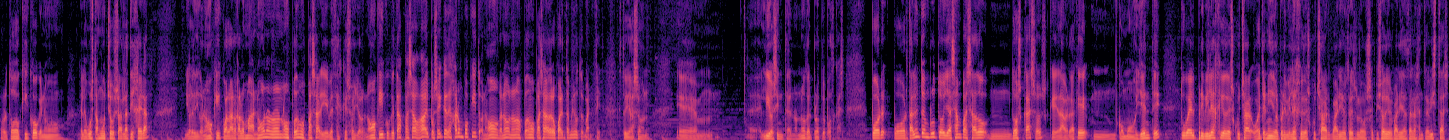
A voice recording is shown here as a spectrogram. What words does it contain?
sobre todo Kiko, que no que le gusta mucho usar la tijera Yo le digo, no, Kiko, alárgalo más. No, no, no, no nos podemos pasar. Y hay veces que soy yo. No, Kiko, ¿qué te has pasado? Ay, pues hay que dejar un poquito. No, que no, no nos podemos pasar de los 40 minutos. Bueno, en fin, esto ya son em, eh, líos internos ¿no? del propio podcast. Por, por, talento en bruto ya se han pasado mm, dos casos que la verdad que mm, como oyente tuve el privilegio de escuchar, o he tenido el privilegio de escuchar varios de los episodios, varias de las entrevistas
